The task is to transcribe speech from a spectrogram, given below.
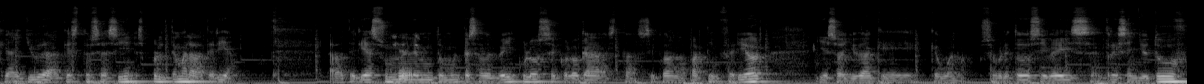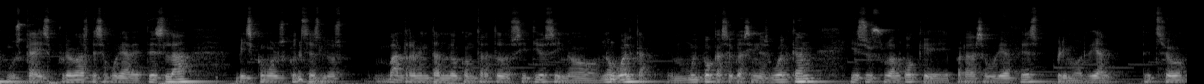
que ayuda a que esto sea así es por el tema de la batería. La batería es un elemento muy pesado del vehículo, se coloca hasta situada en la parte inferior y eso ayuda a que, que, bueno, sobre todo si veis, entréis en YouTube, buscáis pruebas de seguridad de Tesla, veis cómo los coches los van reventando contra todos sitios y no, no vuelcan. En muy pocas ocasiones vuelcan y eso es algo que para la seguridad es primordial. De hecho,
